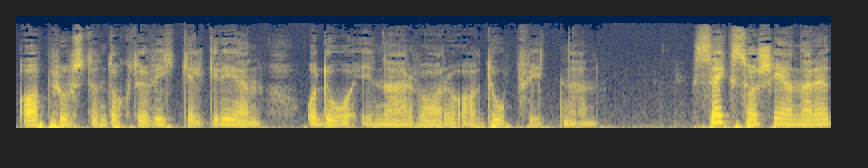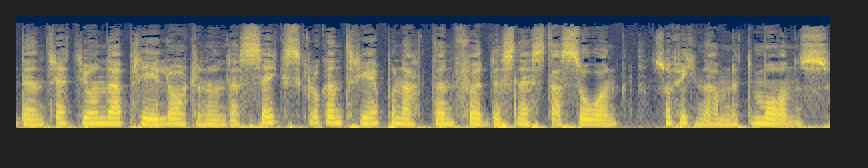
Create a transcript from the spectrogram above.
av prosten doktor Wickelgren och då i närvaro av dopvittnen. Sex år senare, den 30 april 1806 klockan tre på natten föddes nästa son som fick namnet Måns.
